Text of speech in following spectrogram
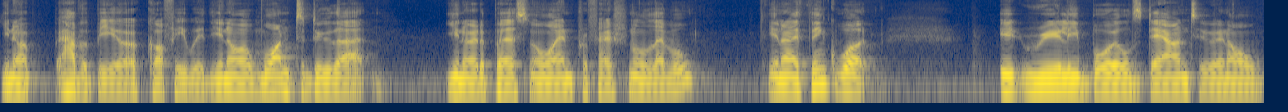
you know, have a beer or coffee with, you know, I want to do that, you know, at a personal and professional level. You know, I think what it really boils down to, and I'll,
